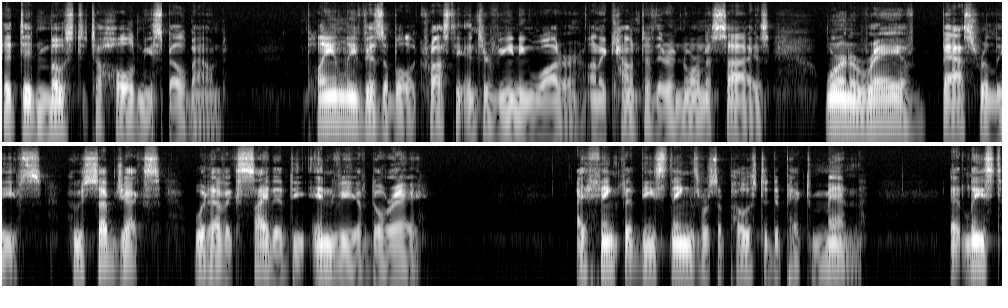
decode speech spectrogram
that did most to hold me spellbound. Plainly visible across the intervening water on account of their enormous size were an array of bas reliefs whose subjects would have excited the envy of Doré. I think that these things were supposed to depict men. At least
